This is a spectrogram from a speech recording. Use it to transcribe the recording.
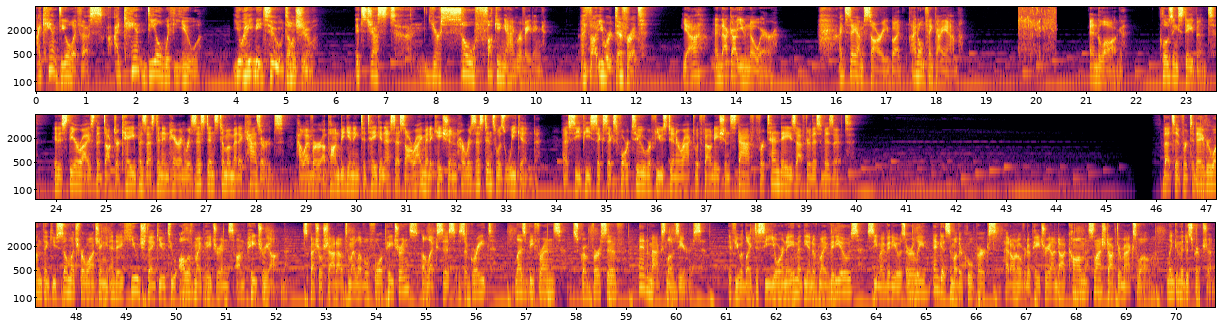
I can't deal with this. I can't deal with you. You hate me too, don't you? It's just... You're so fucking aggravating. I thought you were different. Yeah? And that got you nowhere. I'd say I'm sorry, but I don't think I am. End log. Closing statement. It is theorized that Dr. K possessed an inherent resistance to memetic hazards. However, upon beginning to take an SSRI medication, her resistance was weakened. SCP-6642 refused to interact with Foundation staff for 10 days after this visit. That's it for today everyone, thank you so much for watching, and a huge thank you to all of my patrons on Patreon. Special shout out to my level 4 patrons, Alexis Zagreat, Lesby Friends, Scrubversive, and Max Loves Ears. If you would like to see your name at the end of my videos, see my videos early, and get some other cool perks, head on over to patreon.com slash drmaxwell, link in the description.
